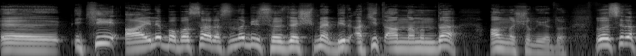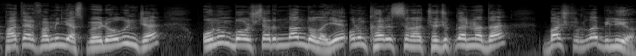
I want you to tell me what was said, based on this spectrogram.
e, iki aile babası arasında bir sözleşme bir akit anlamında anlaşılıyordu. Dolayısıyla pater familias böyle olunca onun borçlarından dolayı onun karısına çocuklarına da başvurulabiliyor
